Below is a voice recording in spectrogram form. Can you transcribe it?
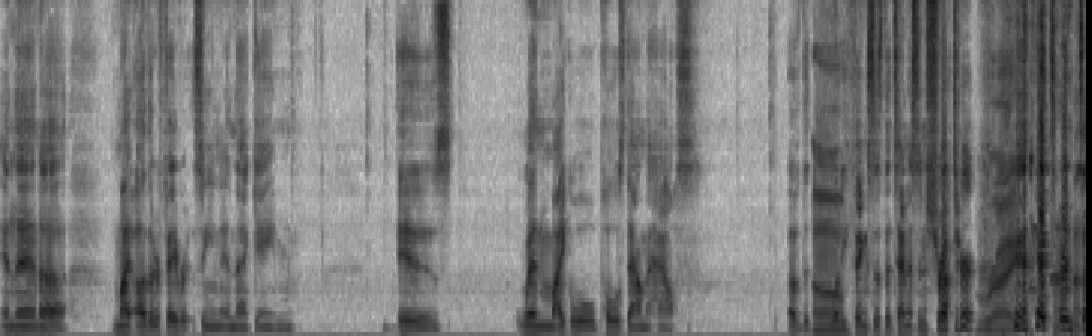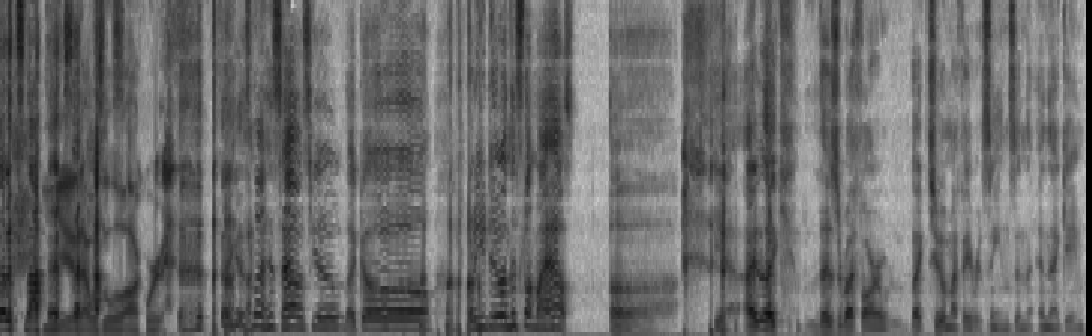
And then uh, my other favorite scene in that game is when Michael pulls down the house of the Oh. what he thinks is the tennis instructor. Right. it turns out it's not. his yeah, that was a little awkward. like it's not his house, yo. Like, oh, what are you doing? That's not my house. Oh, yeah. I like those are by far like two of my favorite scenes in the, in that game.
